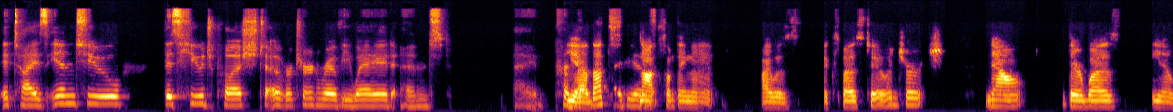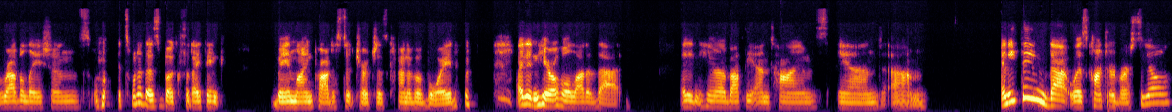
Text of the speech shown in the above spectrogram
it ties into this huge push to overturn Roe v. Wade and yeah, that's ideas. not something that I was exposed to in church. Now, there was, you know, Revelations. It's one of those books that I think mainline Protestant churches kind of avoid. I didn't hear a whole lot of that. I didn't hear about the end times and um, anything that was controversial,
